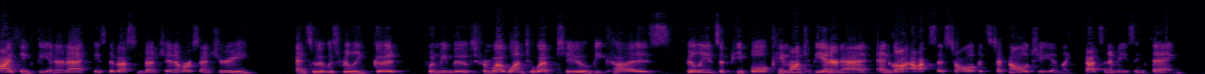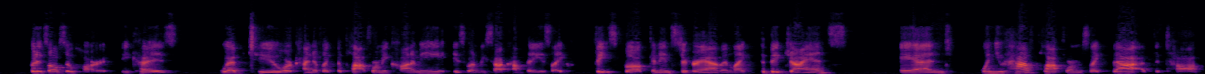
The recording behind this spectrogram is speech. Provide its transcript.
I think the internet is the best invention of our century. And so it was really good when we moved from Web 1 to Web 2 because billions of people came onto the internet and got access to all of its technology. And like that's an amazing thing. But it's also hard because Web 2 or kind of like the platform economy is when we saw companies like Facebook and Instagram and like the big giants. And when you have platforms like that at the top,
